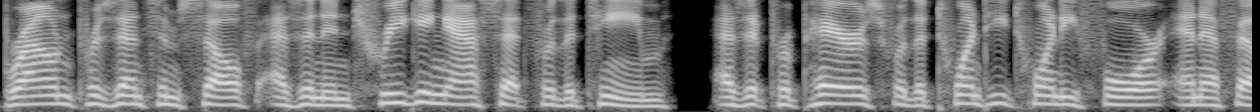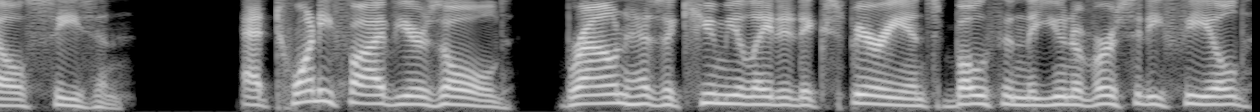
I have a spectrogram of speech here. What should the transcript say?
Brown presents himself as an intriguing asset for the team as it prepares for the 2024 NFL season. At 25 years old, Brown has accumulated experience both in the university field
